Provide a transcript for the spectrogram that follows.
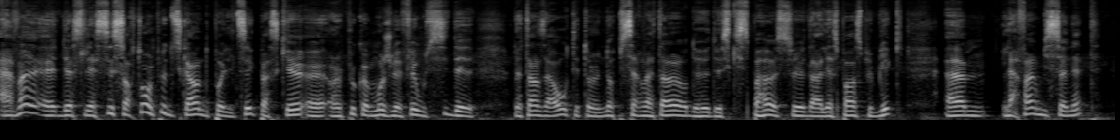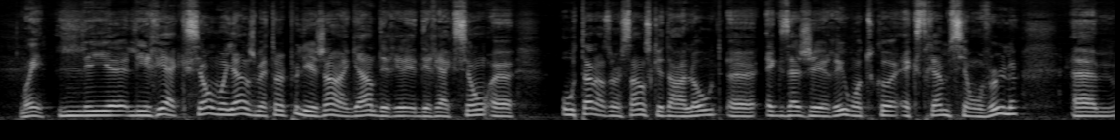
Avant euh, de se laisser, sortons un peu du cadre politique parce que, euh, un peu comme moi je le fais aussi de, de temps à autre, tu es un observateur de, de ce qui se passe euh, dans l'espace public. Euh, L'affaire Bissonnette, Oui. les, les réactions, moi hier je mettais un peu les gens en garde des, ré- des réactions autant dans un sens que dans l'autre, euh, exagérées ou en tout cas extrêmes si on veut. Là. Euh,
